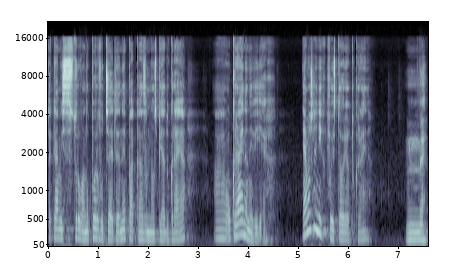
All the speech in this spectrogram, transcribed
така ми се струва на първо четене, пак казвам, не успя до края. А, Украина не видях. Нямаш ли никаква история от Украина? Не.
